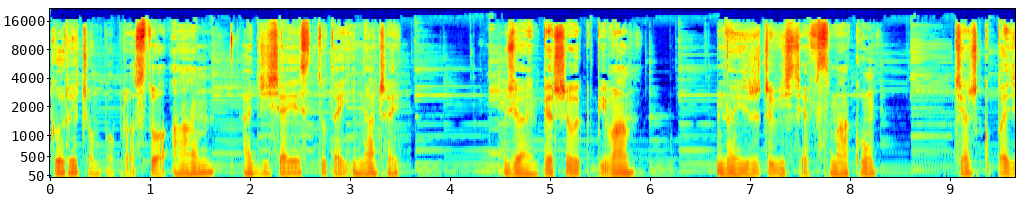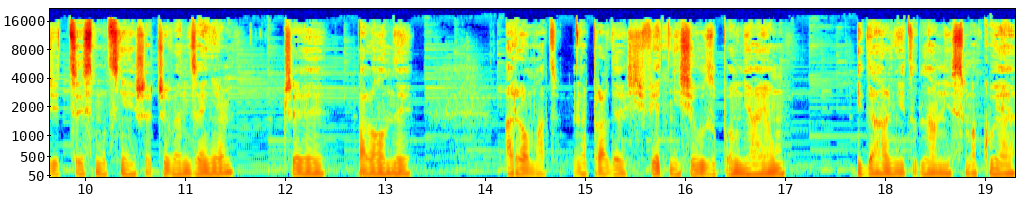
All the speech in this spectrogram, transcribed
goryczą po prostu, a, a dzisiaj jest tutaj inaczej. Wziąłem pierwszy łyk piwa, no i rzeczywiście w smaku ciężko powiedzieć, co jest mocniejsze, czy wędzenie, czy palony aromat. Naprawdę świetnie się uzupełniają. Idealnie to dla mnie smakuje.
